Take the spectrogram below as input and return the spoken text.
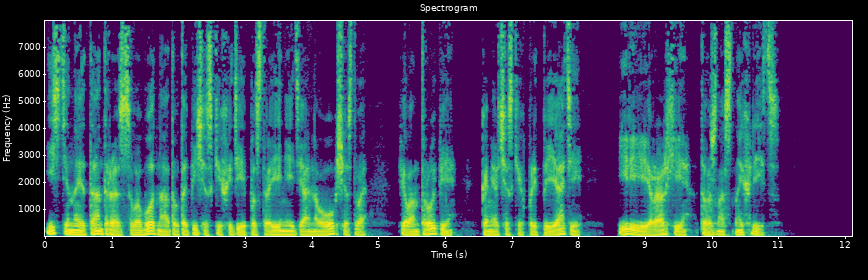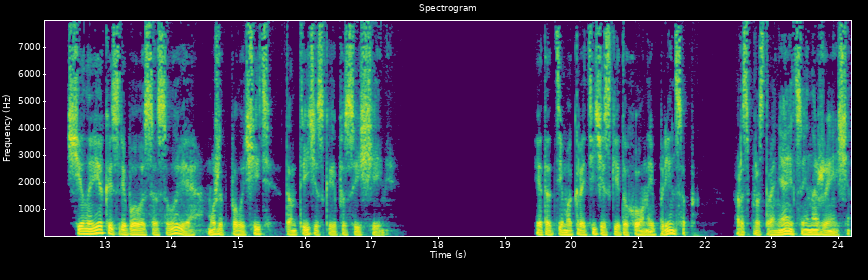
Истинная тантра свободна от утопических идей построения идеального общества, филантропии, коммерческих предприятий или иерархии должностных лиц. Человек из любого сословия может получить тантрическое посвящение. Этот демократический духовный принцип распространяется и на женщин,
